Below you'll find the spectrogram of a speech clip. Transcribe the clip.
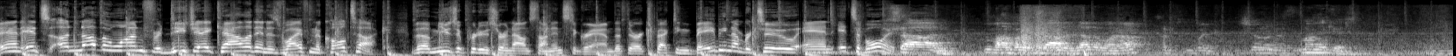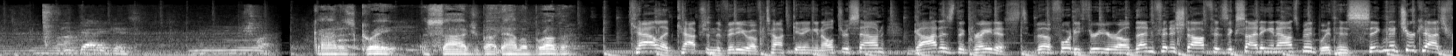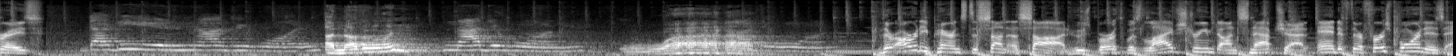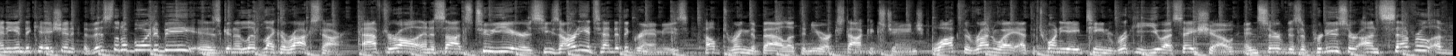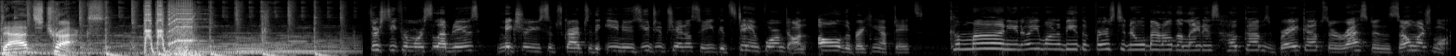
And it's another one for DJ Khaled and his wife Nicole Tuck. The music producer announced on Instagram that they're expecting baby number two, and it's a boy. Sad. Motherfucker sad. Another one, huh? Mommy kiss. Mm-hmm. Big daddy kiss. Mm-hmm. God is great. Asahd, you're about to have a brother. Khaled captioned the video of Tuck getting an ultrasound, God is the greatest. The 43 year old then finished off his exciting announcement with his signature catchphrase Daddy, another one. Another one? Another one. Wow. Another one. They're already parents to son Asahd, whose birth was live streamed on Snapchat. And if their firstborn is any indication, this little boy to be is gonna live like a rock star. After all, in Asahd's two years, he's already attended the Grammys, helped ring the bell at the New York Stock Exchange, walked the runway at the 2018 Rookie USA show, and served as a producer on several of Dad's tracks. Thirsty for more celeb news? Make sure you subscribe to the E! News YouTube channel so you can stay informed on all the breaking updates. Come on, you know you want to be the first to know about all the latest hookups, breakups, arrests, and so much more.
